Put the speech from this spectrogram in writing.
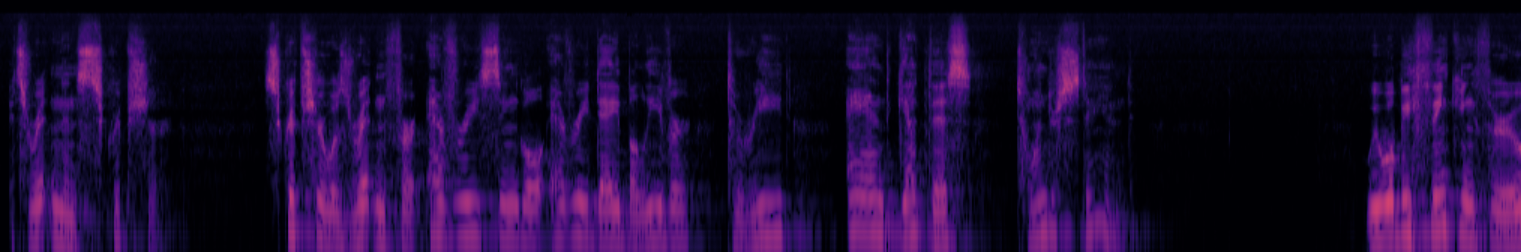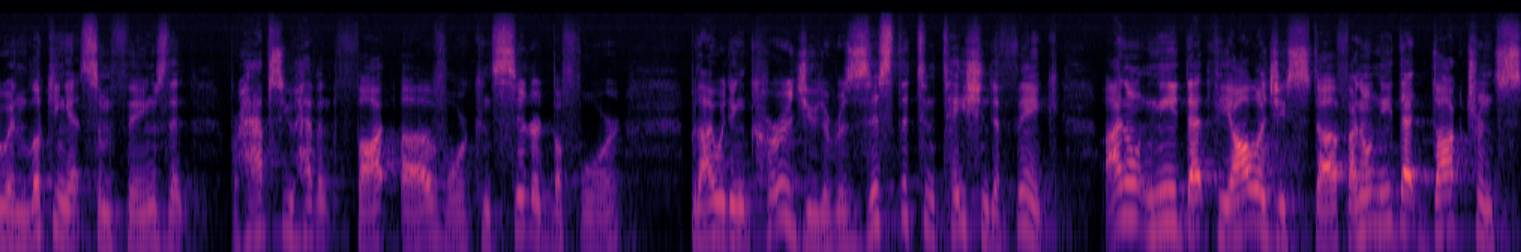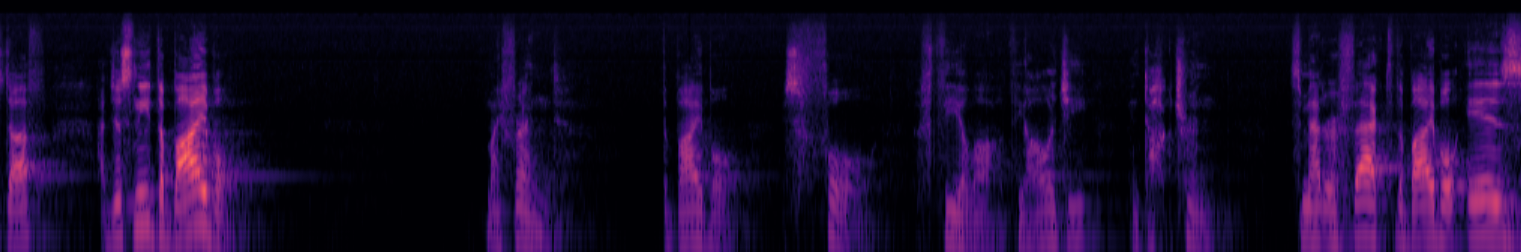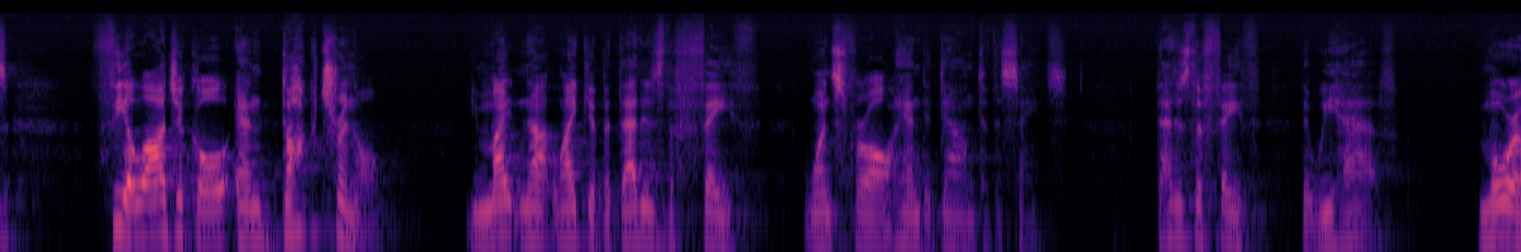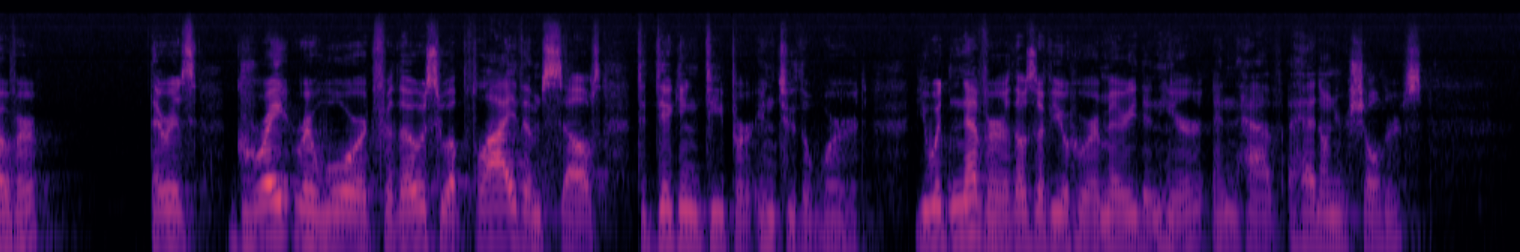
It's written in Scripture. Scripture was written for every single, everyday believer to read and get this to understand. We will be thinking through and looking at some things that perhaps you haven't thought of or considered before, but I would encourage you to resist the temptation to think, I don't need that theology stuff, I don't need that doctrine stuff, I just need the Bible. My friend, the Bible is full of theolo- theology and doctrine. As a matter of fact, the Bible is theological and doctrinal. You might not like it, but that is the faith once for all handed down to the saints. That is the faith that we have. Moreover, there is great reward for those who apply themselves to digging deeper into the Word. You would never, those of you who are married in here and have a head on your shoulders,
